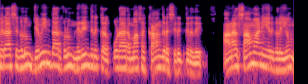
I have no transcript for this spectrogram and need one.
மிராசுகளும் ஜமீன்தார்களும் நிறைந்திருக்கிற கூடாரமாக காங்கிரஸ் இருக்கிறது. ஆனால் சாமானியர்களையும்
